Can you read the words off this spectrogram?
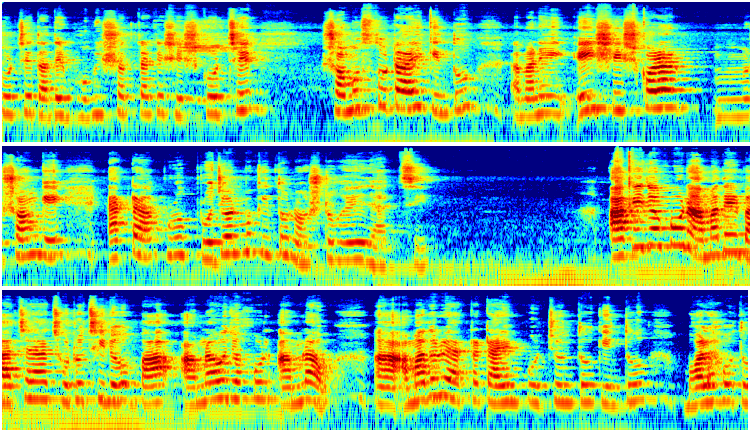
করছে, তাদের ভবিষ্যৎটাকে শেষ করছে। সমস্তটাই কিন্তু মানে এই শেষ করার সঙ্গে একটা পুরো প্রজন্ম কিন্তু নষ্ট হয়ে যাচ্ছে। আগে যখন আমাদের বাচ্চারা ছোট ছিল বা আমরাও যখন, আমরাও আমাদেরও একটা টাইম পর্যন্ত কিন্তু বলা হতো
